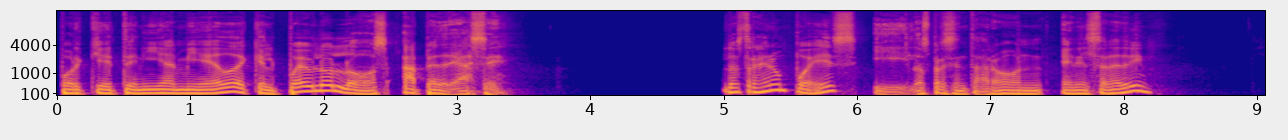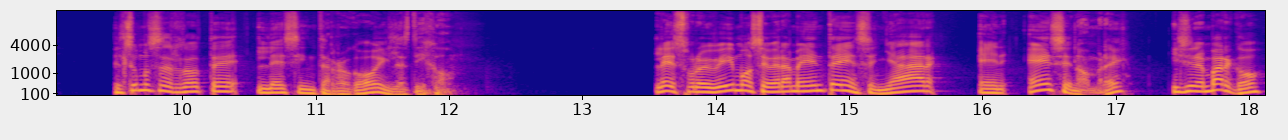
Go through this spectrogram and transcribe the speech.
porque tenían miedo de que el pueblo los apedrease. Los trajeron pues y los presentaron en el Sanedrín. El sumo sacerdote les interrogó y les dijo, Les prohibimos severamente enseñar en ese nombre y sin embargo,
